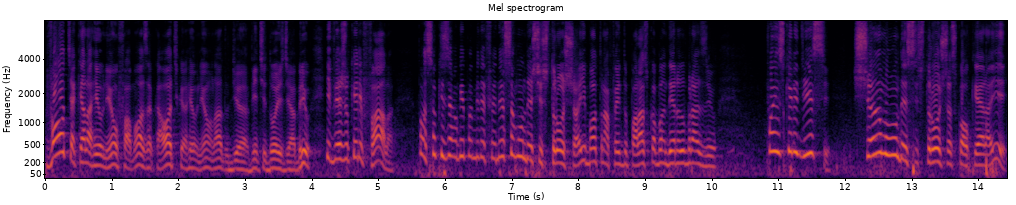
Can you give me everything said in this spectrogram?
Volte àquela reunião famosa, caótica reunião lá do dia 22 de abril e veja o que ele fala. Pô, se eu quiser alguém para me defender, sou um desses trouxas aí, boto na frente do palácio com a bandeira do Brasil. Foi isso que ele disse. Chama um desses trouxas qualquer aí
